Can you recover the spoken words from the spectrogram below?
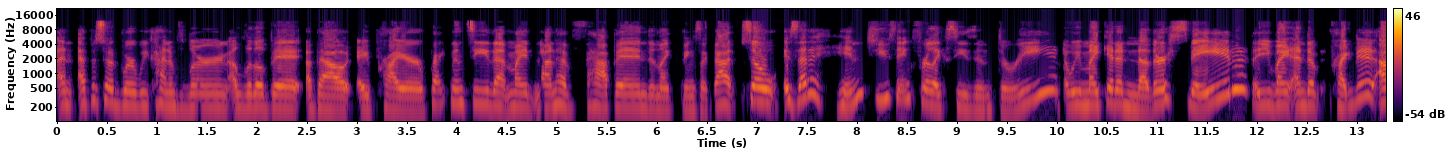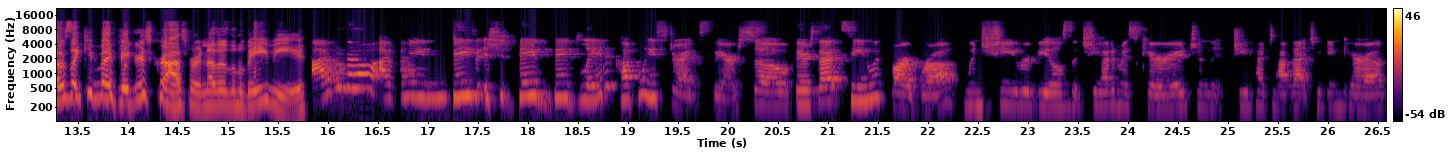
an episode where we kind of learn a little bit about a prior pregnancy that might not have happened and like things like that. So, is that a hint, you think, for like season three? That we might get another spade that you might end up pregnant? I was like keeping my fingers crossed for another little baby. I don't know. I mean, they've they've they've laid a couple Easter eggs there. So there's that scene with Barbara when she reveals that she had a miscarriage and that she had to have that taken care of.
